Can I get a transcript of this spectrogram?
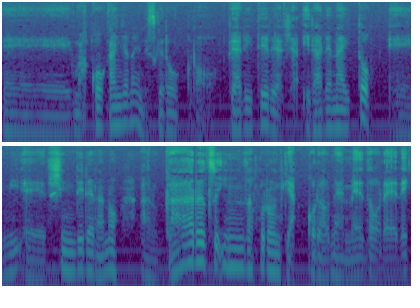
えー、まあ、交換じゃないんですけど、このフェアリーテイルじゃいられないと、えーえー、シンデレラのあのガールズ・イン・ザ・フロンティア、これをね、メドレーで聞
